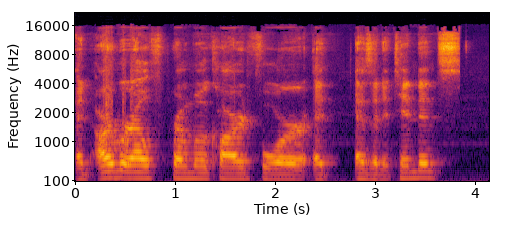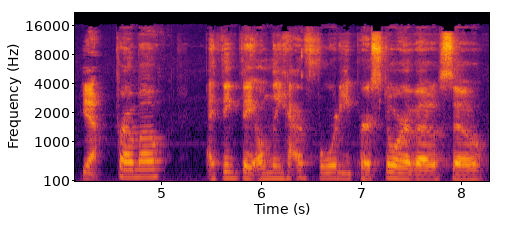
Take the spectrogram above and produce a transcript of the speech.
an Arbor Elf promo card for a, as an attendance Yeah. promo. I think they only have 40 per store though, so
